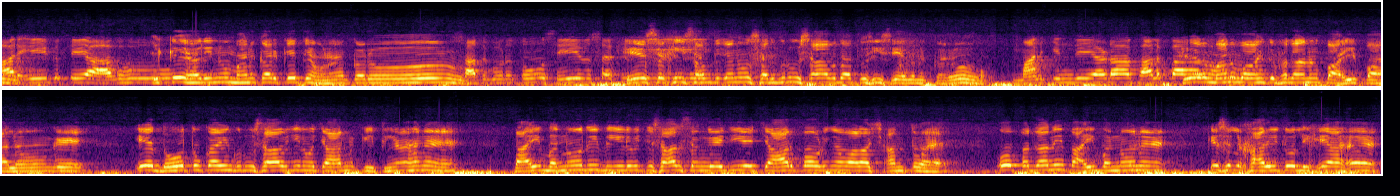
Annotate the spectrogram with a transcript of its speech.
ਹਰ ਏਕ ਤੇ ਆਵਹੋ ਇੱਕੇ ਹਰੀ ਨੂੰ ਮਨ ਕਰਕੇ ਧਿਆਉਣਾ ਕਰੋ। ਸਤਿਗੁਰ ਤੋਂ ਸੇਵ ਸਖੀ। ਇਹ ਸਖੀ ਸੰਤ ਜਨੋ ਸਤਿਗੁਰੂ ਸਾਹਿਬ ਦਾ ਤੁਸੀਂ ਸੇਵਨ ਕਰੋ। ਮਨ ਚਿੰਦੇ ਅੜਾ ਫਲ ਪਾ ਫਿਰ ਮਨ ਵਾਹਿਤ ਫਲਾਂ ਨੂੰ ਭਾਈ ਪਾ ਲਓਗੇ ਇਹ ਦੋ ਤੁਕਾਂ ਹੀ ਗੁਰੂ ਸਾਹਿਬ ਜੀ ਨੇ ਉਚਾਰਨ ਕੀਤੀਆਂ ਹਨ। ਭਾਈ ਬੰਨੋ ਦੀ ਬੀੜ ਵਿੱਚ ਸਾਧ ਸੰਗਤ ਜੀ, ਇਹ ਚਾਰ ਪੌੜੀਆਂ ਵਾਲਾ ਸ਼ੰਤ ਹੈ। ਉਹ ਪਤਾ ਨਹੀਂ ਭਾਈ ਬੰਨੋ ਨੇ ਕਿਸ ਲਿਖਾਰੀ ਤੋਂ ਲਿਖਿਆ ਹੈ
